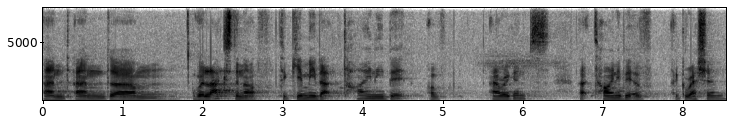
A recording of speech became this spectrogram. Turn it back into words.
and and um, relaxed enough to give me that tiny bit of arrogance, that tiny bit of aggression,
